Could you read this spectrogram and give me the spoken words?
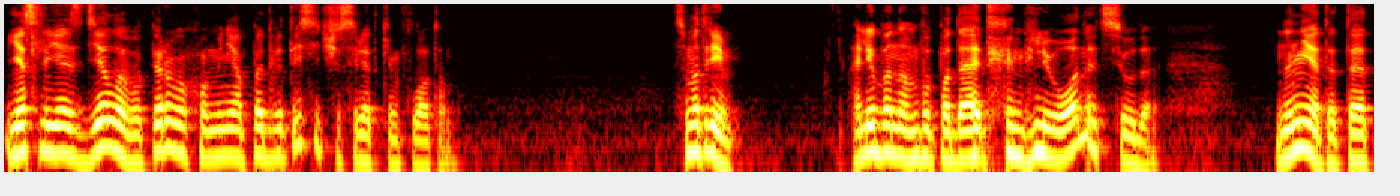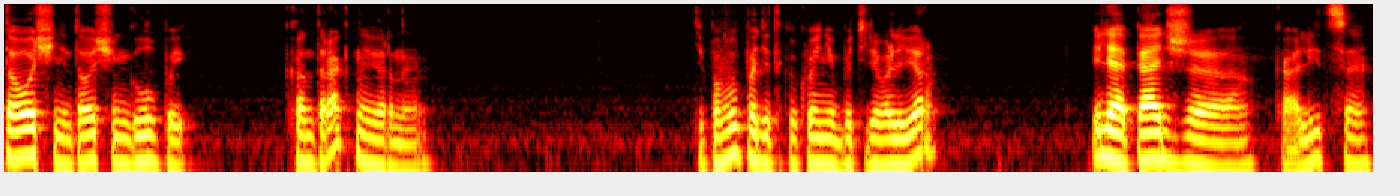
если я сделаю, во-первых, у меня P2000 с редким флотом. Смотри, либо нам выпадает хамелеон отсюда. Но нет, это, это очень, это очень глупый контракт, наверное. Типа выпадет какой-нибудь револьвер. Или опять же коалиция.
